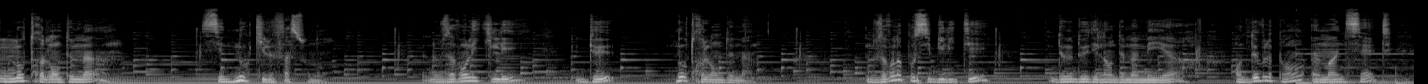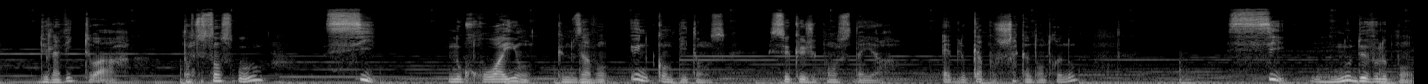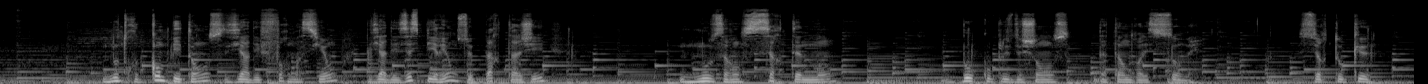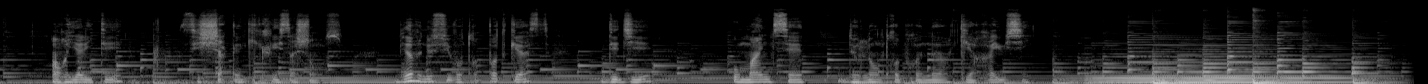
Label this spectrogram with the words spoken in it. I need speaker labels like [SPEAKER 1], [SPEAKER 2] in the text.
[SPEAKER 1] notre lendemain, c'est nous qui le façonnons. Nous avons les clés de notre lendemain. Nous avons la possibilité de nous donner des lendemains meilleurs en développant un mindset de la victoire. Dans ce sens où, si nous croyons que nous avons une compétence, ce que je pense d'ailleurs être le cas pour chacun d'entre nous, si nous développons notre compétence via des formations, via des expériences partagées, nous avons certainement beaucoup plus de chances d'atteindre les sommets. Surtout que, en réalité, c'est chacun qui crée sa chance. Bienvenue sur votre podcast dédié au mindset de l'entrepreneur qui réussit.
